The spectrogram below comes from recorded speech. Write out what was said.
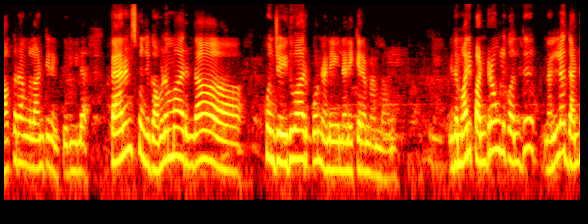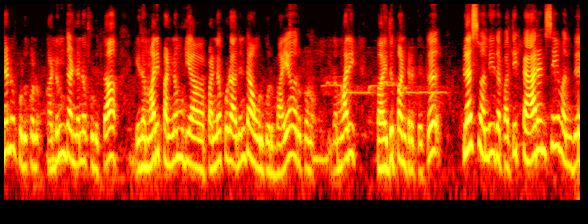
பார்க்குறாங்களான்ட்டு எனக்கு தெரியல. பேரண்ட்ஸ் கொஞ்சம் கவனமாக இருந்தால் கொஞ்சம் இதுவாக இருக்கும்னு நினை நினைக்கிறேன் மேம் நான். இதை மாதிரி பண்ணுறவங்களுக்கு வந்து நல்ல தண்டனை கொடுக்கணும். கடும் தண்டனை கொடுத்தா இதை மாதிரி பண்ண முடியா பண்ணக்கூடாதுன்ட்டு அவங்களுக்கு ஒரு பயம் இருக்கணும். இந்த மாதிரி இது பண்ணுறதுக்கு ப்ளஸ் வந்து இதை பற்றி பேரண்ட்ஸே வந்து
